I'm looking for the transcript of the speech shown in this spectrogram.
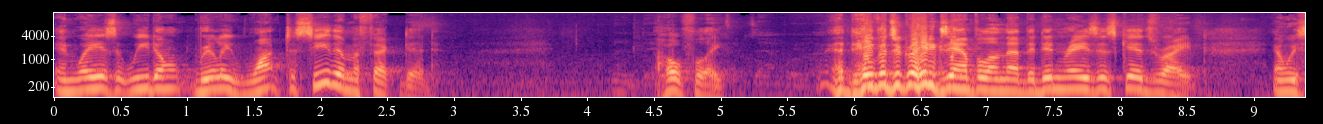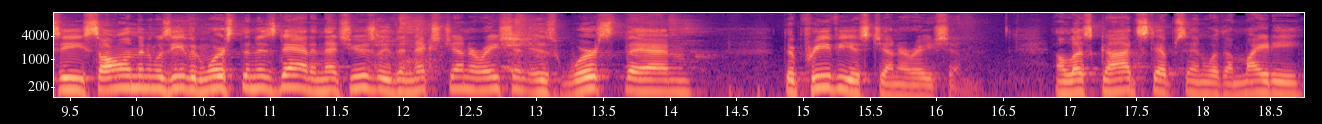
in ways that we don't really want to see them affected. Hopefully. David's a great example on that. They didn't raise his kids right. And we see Solomon was even worse than his dad, and that's usually the next generation is worse than the previous generation, unless God steps in with a mighty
